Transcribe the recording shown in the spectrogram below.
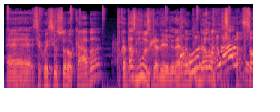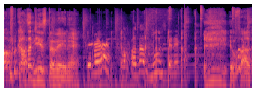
É, você conhecia o Sorocaba por causa das músicas dele, né? não, música, não claro, só por causa disso também, né? É, só por causa das músicas, né? Eu falo,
